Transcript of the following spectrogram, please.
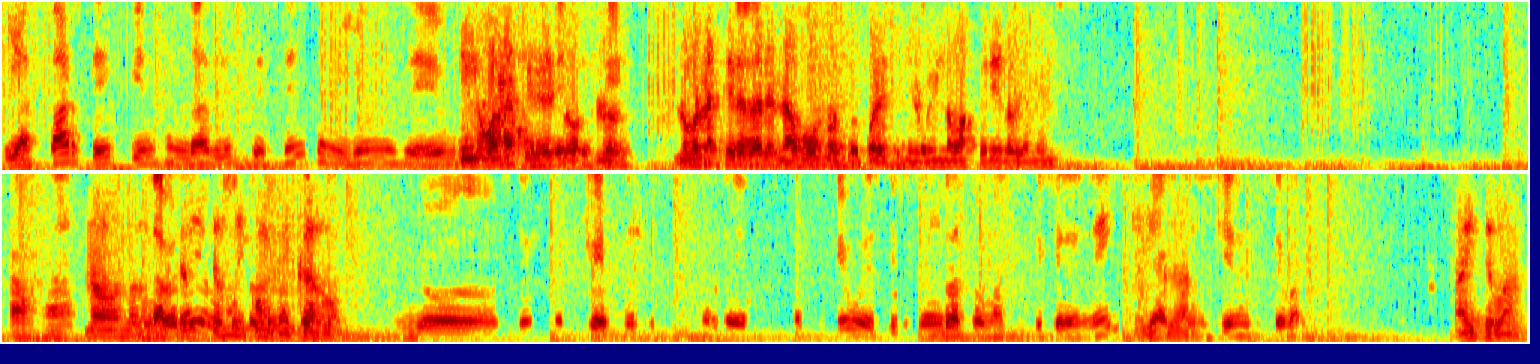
y aparte piensan darle 60 millones de euros Y lo van a querer, lo, lo- lo van a O querer sea, dar en abono, que por eso Irving no va a querer, obviamente. Ajá. No, no, La verdad es, yo no es muy complicado. Yo siento que que voy a decir un rato más que se quede Ney y ya claro. cuando quieran que se vaya. Ahí te van.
